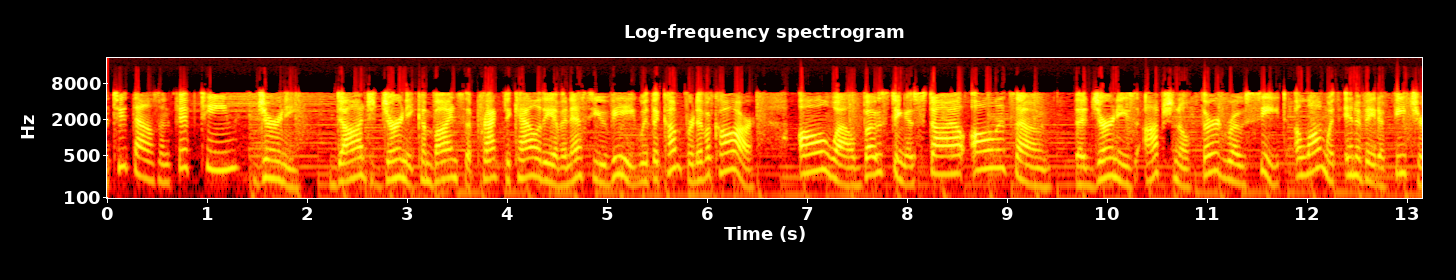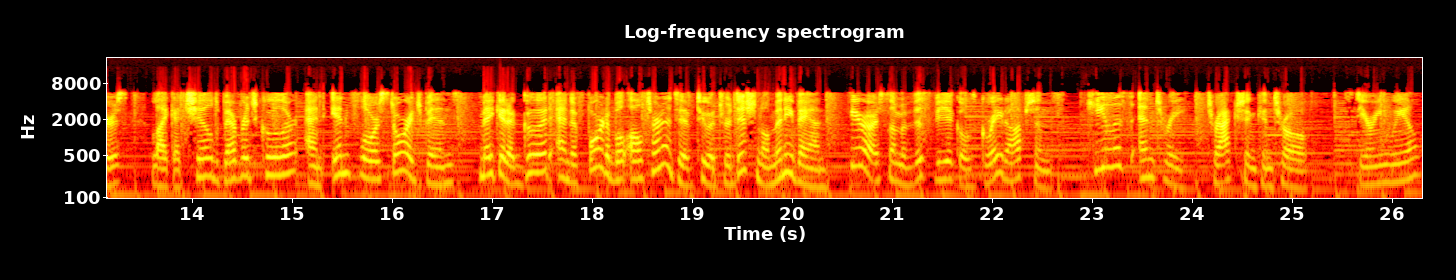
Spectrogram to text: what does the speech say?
The 2015 Journey. Dodge Journey combines the practicality of an SUV with the comfort of a car, all while boasting a style all its own. The Journey's optional third row seat, along with innovative features like a chilled beverage cooler and in-floor storage bins, make it a good and affordable alternative to a traditional minivan. Here are some of this vehicle's great options. Keyless entry, traction control, steering wheel,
